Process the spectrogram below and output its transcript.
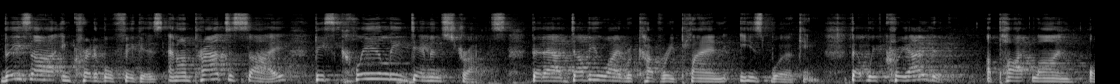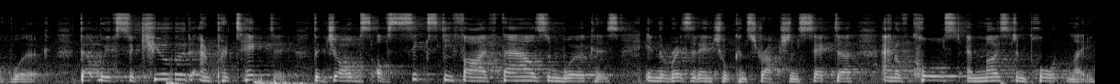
These are incredible figures, and I'm proud to say this clearly demonstrates that our WA recovery plan is working, that we've created a pipeline of work, that we've secured and protected the jobs of 65,000 workers in the residential construction sector, and of course, and most importantly,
